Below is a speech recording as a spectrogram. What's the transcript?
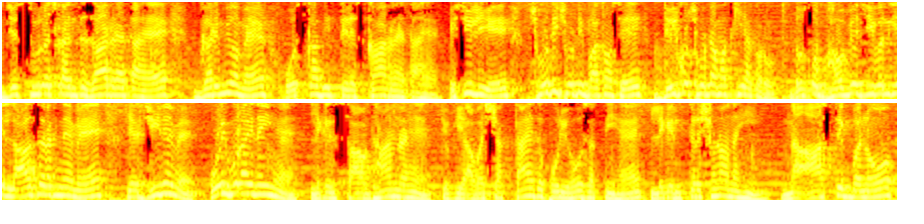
जिस सूरज का इंतज़ार रहता है, गर्मियों में उसका भी तिरस्कार रहता है। इसीलिए छोटी छोटी बातों से दिल को छोटा मत किया करो। दोस्तों, भव्य जीवन की लालसा रखने में या जीने में कोई बुराई नहीं है, लेकिन सावधान रहें, क्योंकि आवश्यकताएँ तो पूरी हो सकती हैं, लेकिन तृष्णा नहीं। न आस्तिक बनो,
